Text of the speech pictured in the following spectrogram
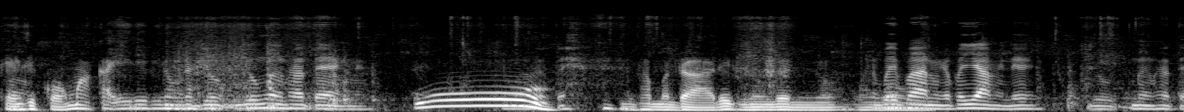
แข็งสิกองมาไกลเด้พี่น้องเด้ออยู่อยู่เมืองท่าแตงเนี่ยโอ้แต่บ่ธรรมดาเด้พี่น้องเด้อนี่เนาะ ไปบ้านก็พยายามเห็นเด้อ อยู่เมืองท่าแต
